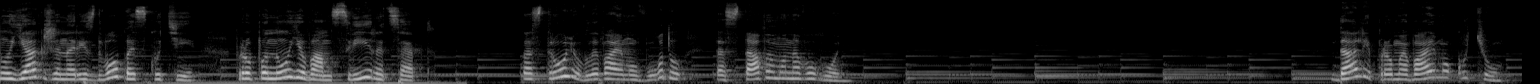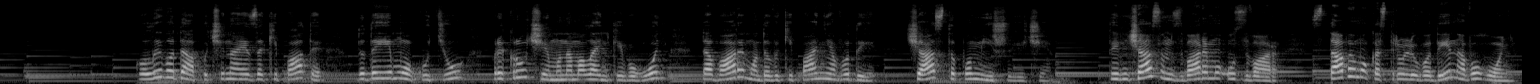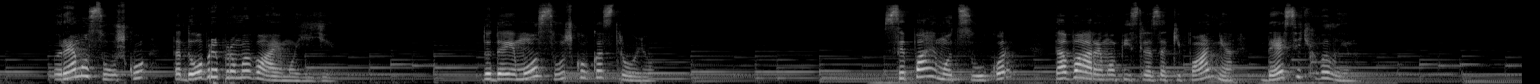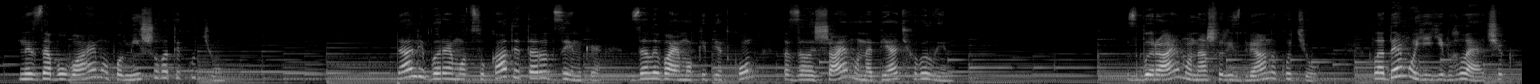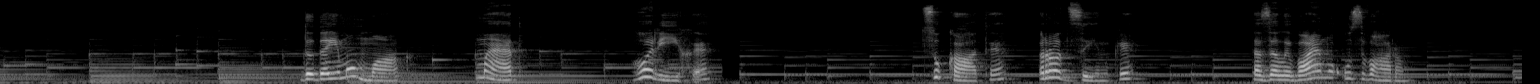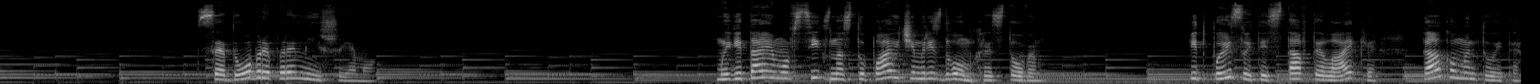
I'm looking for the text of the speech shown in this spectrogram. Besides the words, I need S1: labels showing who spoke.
S1: Ну як же на Різдво без куті? Пропоную вам свій рецепт. В каструлю вливаємо воду та ставимо на вогонь. Далі промиваємо кутю. Коли вода починає закипати, додаємо кутю, прикручуємо на маленький вогонь та варимо до википання води, часто помішуючи. Тим часом зваримо узвар, ставимо кастрюлю води на вогонь. Беремо сушку та добре промиваємо її. Додаємо сушку в каструлю. Всипаємо цукор та варимо після закипання 10 хвилин. Не забуваємо помішувати кутю. Далі беремо цукати та родзинки, заливаємо кип'ятком та залишаємо на 5 хвилин. Збираємо нашу різдвяну кутю. Кладемо її в глечик. Додаємо мак, мед, горіхи, цукати, родзинки та заливаємо узваром. Все добре перемішуємо. Ми вітаємо всіх з наступаючим Різдвом Христовим. Підписуйтесь, ставте лайки та коментуйте.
